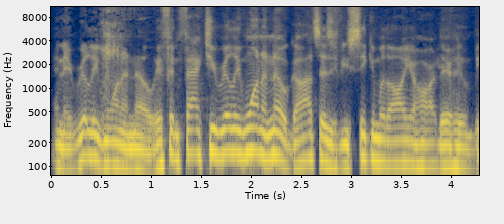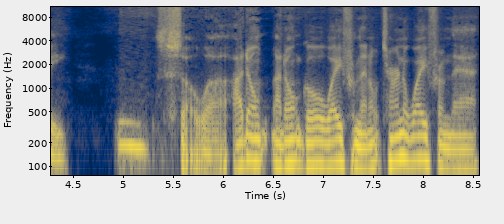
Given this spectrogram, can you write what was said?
and they really want to know, if in fact you really want to know, God says, if you seek Him with all your heart, there He'll be. So uh, I don't, I don't go away from that. I don't turn away from that.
